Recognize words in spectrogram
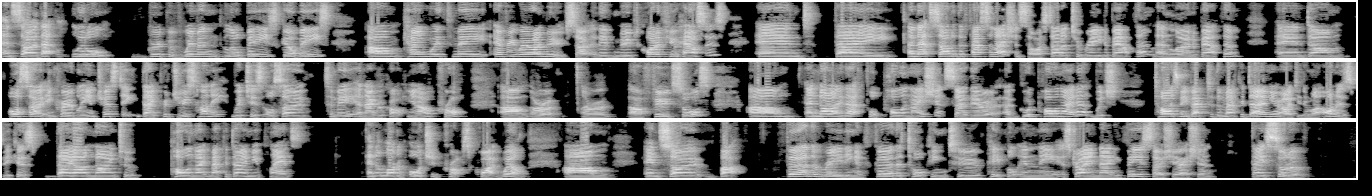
and so that little group of women, little bees, girl bees, um, came with me everywhere I moved. So they've moved quite a few houses and they, and that started the fascination. So I started to read about them and learn about them. And um, also incredibly interesting, they produce honey, which is also to me an agriculture, you know, a crop um, or a or uh, food source. Um, and not only that, for pollination. So they're a, good pollinator, which ties me back to the macadamia I did in my honours because they are known to pollinate macadamia plants and a lot of orchard crops quite well. Um, and so, but further reading and further talking to people in the Australian Native Bee Association, they sort of,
